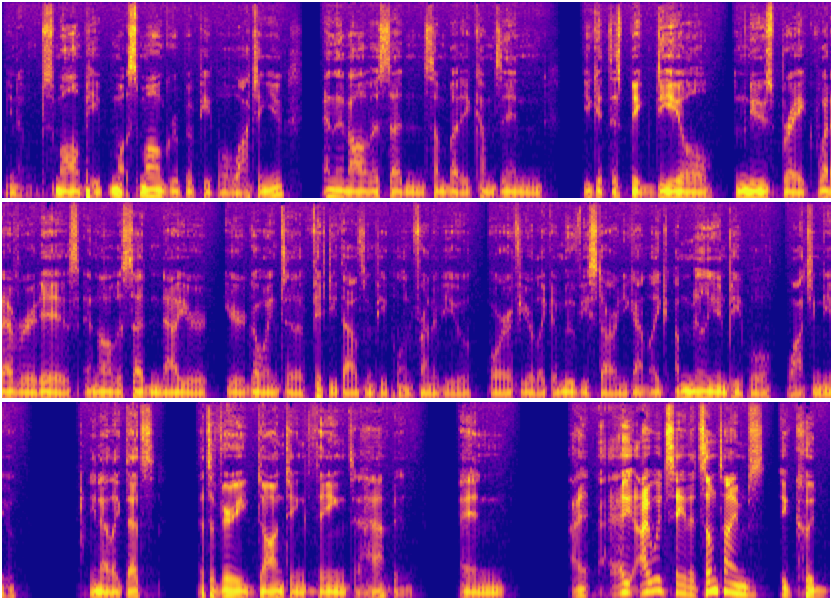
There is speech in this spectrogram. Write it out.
you know, small people small group of people watching you and then all of a sudden somebody comes in, you get this big deal, news break, whatever it is, and all of a sudden now you're you're going to 50,000 people in front of you or if you're like a movie star and you got like a million people watching you. You know, like that's that's a very daunting thing to happen. And I I, I would say that sometimes it could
